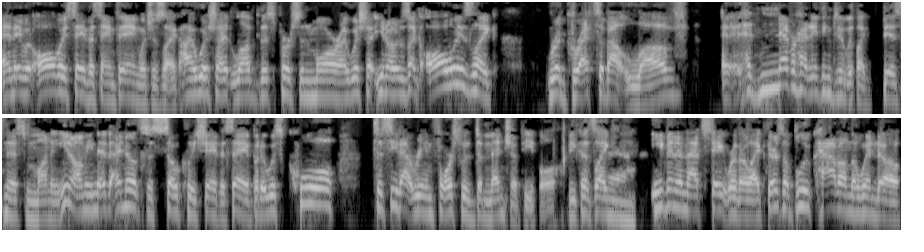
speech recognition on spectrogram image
and they would always say the same thing which is like i wish i'd loved this person more i wish i you know it was like always like regrets about love and it had never had anything to do with like business money you know i mean i know this is so cliche to say but it was cool to see that reinforced with dementia people because like Yeah. even in that state where they're like there's a blue cat on the window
